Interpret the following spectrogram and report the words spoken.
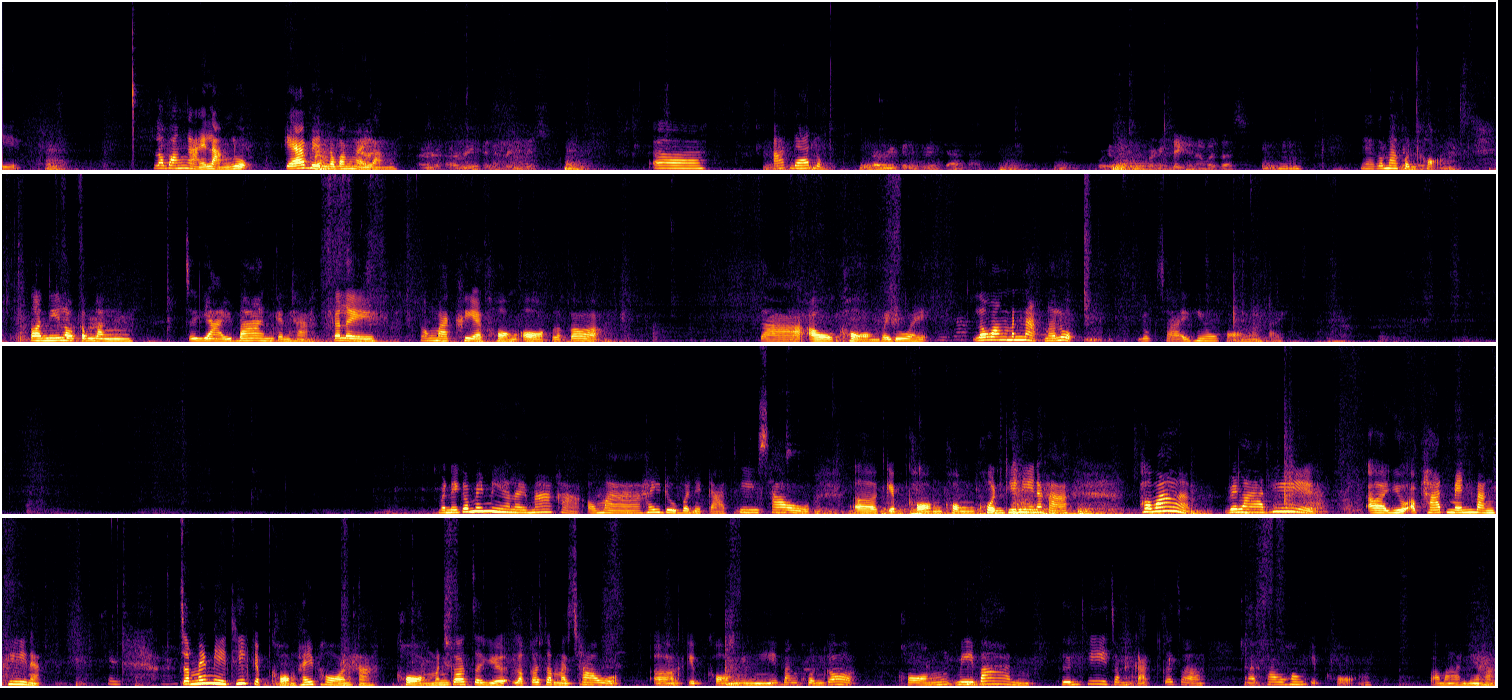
ระวังหงายหลังลูก แกเบนระวังหงายหลัง Are, are we gonna bring this? เอ่ออาร์ตแดดลูก Are we gonna bring that back? We're gonna, we're gonna take it out with us. เนี่ยก็มาขนของ ตอนนี้เรากำลังจะย้ายบ้านกันค่ะ ก็เลยต้องมาเคลียร์ของออกแล้วก็ จะเอาของไปด้วย ระวังมันหนักนะลูก ลูกชายหิ้วของลงไป วันนี้ก็ไม่มีอะไรมากค่ะ เอามาให้ดูบรรยากาศที่เช่าเเก็บของของคนที่นี่นะคะ เพราะว่าเวลาที่ออยู่อพาร์ตเมนต์บางที่เนี่ยจะไม่มีที่เก็บของให้พอนะคะ ของมันก็จะเยอะแล้วก็จะมาเช่าเเก็บของอย่างนี้ บางคนก็ ของมีบ้านพื้นที่จำกัดก็จะมาเช่าห้องเก็บของประมาณนี้ค่ะ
